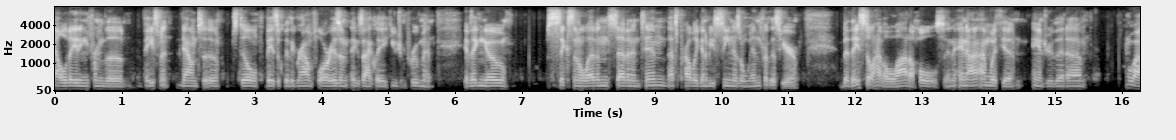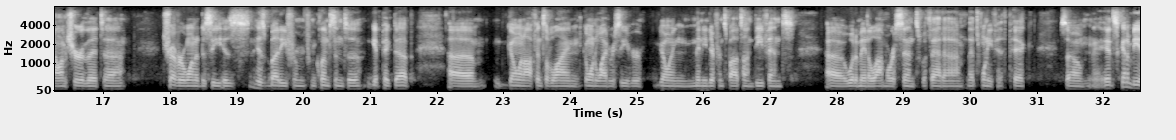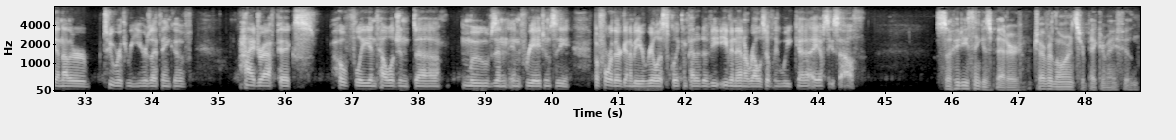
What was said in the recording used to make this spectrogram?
elevating from the basement down to still basically the ground floor isn't exactly a huge improvement. If they can go six and 11, 7 and 10, that's probably going to be seen as a win for this year but they still have a lot of holes. And, and I, am with you, Andrew, that um, while I'm sure that uh, Trevor wanted to see his his buddy from from Clemson to get picked up, um, going offensive line, going wide receiver, going many different spots on defense uh, would have made a lot more sense with that uh, that 25th pick. So it's going to be another two or three years, I think, of high draft picks, hopefully intelligent uh, moves in, in free agency before they're going to be realistically competitive, even in a relatively weak uh, AFC South. So, who do you think is better, Trevor Lawrence or Baker Mayfield?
